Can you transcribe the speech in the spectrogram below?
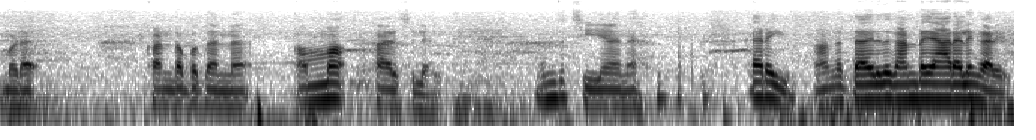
ഇവിടെ കണ്ടപ്പോൾ തന്നെ അമ്മ കരച്ചിലായി. എന്ത് ചെയ്യാൻ കരയും. അന്നത്തെ ആ ഇത് കണ്ട ആരായാലും കരയും.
